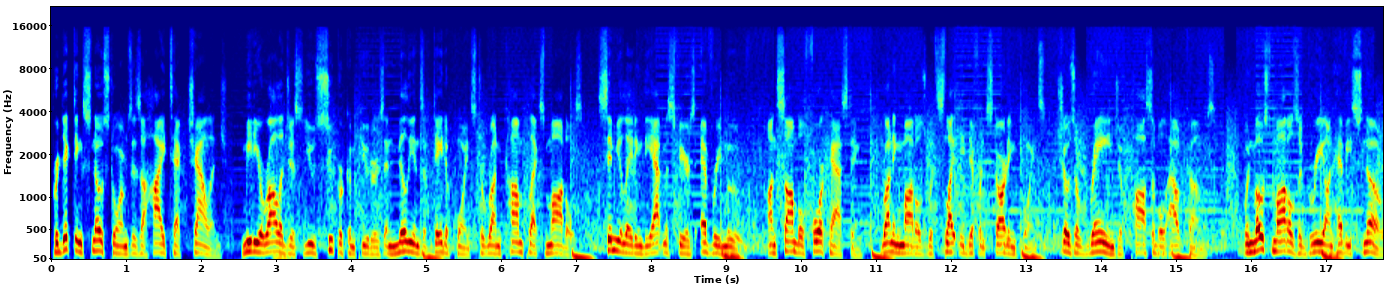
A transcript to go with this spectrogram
Predicting snowstorms is a high-tech challenge. Meteorologists use supercomputers and millions of data points to run complex models, simulating the atmosphere's every move. Ensemble forecasting, running models with slightly different starting points, shows a range of possible outcomes. When most models agree on heavy snow,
